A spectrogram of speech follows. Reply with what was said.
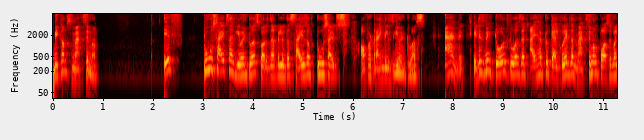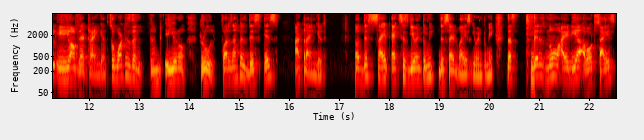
becomes maximum if two sides are given to us for example if the size of two sides of a triangle is given to us and it is being told to us that I have to calculate the maximum possible area of that triangle. So what is the you know rule? For example, this is a triangle. Now this side x is given to me, this side y is given to me. Thus there is no idea about size,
